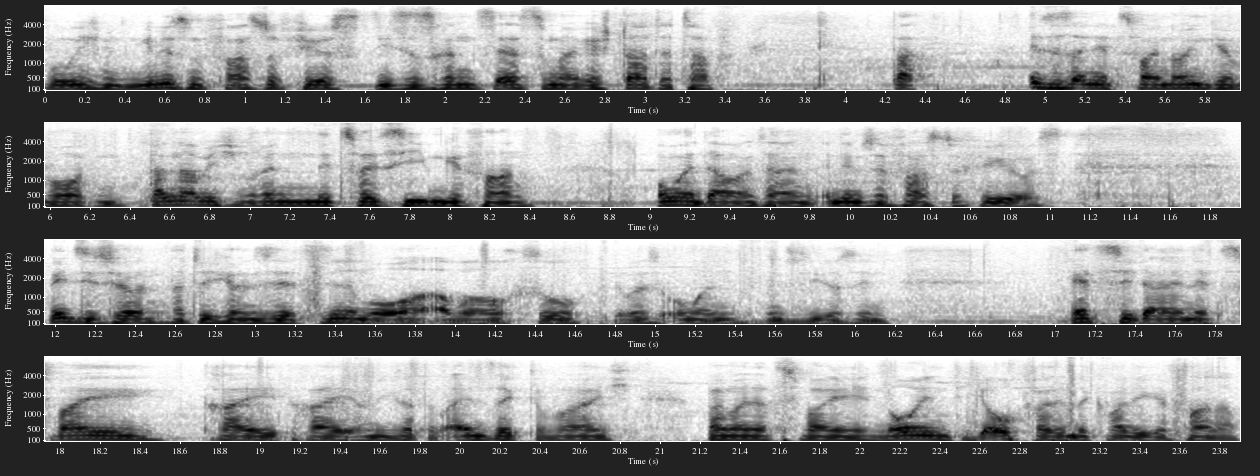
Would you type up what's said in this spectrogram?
wo ich mit einem gewissen Fahrstofffürs dieses Rennen das erste Mal gestartet habe. Da ist es eine 2.9 geworden. Dann habe ich im Rennen eine 2.7 gefahren. Und meine Damen und Herren, in dem Sinne Fast Furious. Wenn Sie es hören, natürlich hören Sie jetzt nicht im Ohr, aber auch so über das Ohren, wenn Sie es wieder sehen. Jetzt sieht eine 2, 3, 3 und wie gesagt, im einen Sektor war ich bei meiner 2, 9, die ich auch gerade in der Quali gefahren habe.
